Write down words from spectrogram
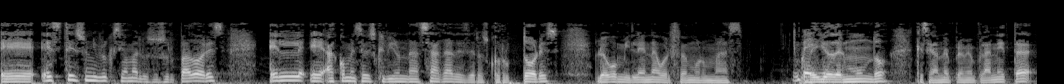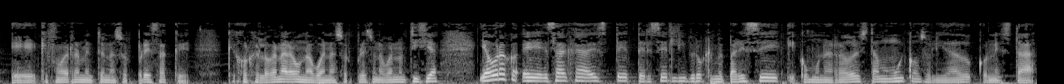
Eh, este es un libro que se llama Los Él eh, ha comenzado a escribir una saga desde Los corruptores, luego Milena o el fémur más Bello. Bello. del mundo, que se ganó el premio Planeta, eh, que fue realmente una sorpresa que, que, Jorge lo ganara, una buena sorpresa, una buena noticia. Y ahora eh, saca este tercer libro que me parece que como narrador está muy consolidado con esta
